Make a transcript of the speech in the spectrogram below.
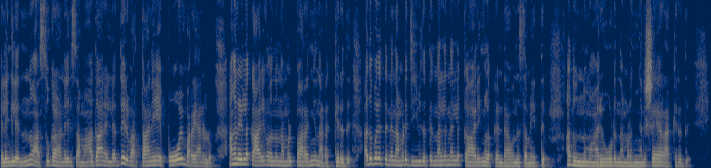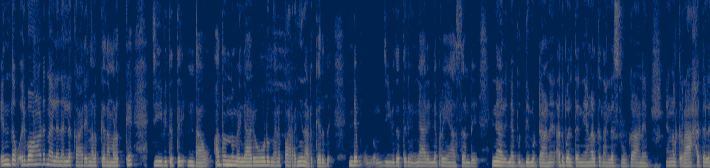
അല്ലെങ്കിൽ എന്നും അസുഖമാണ് ഒരു സമാധാനമില്ല ഇതൊരു വർത്താനേ എപ്പോഴും പറയാനുള്ളൂ. അങ്ങനെയുള്ള കാര്യങ്ങളൊന്നും നമ്മൾ പറഞ്ഞ് നടക്കരുത്. അതുപോലെ തന്നെ നമ്മുടെ ജീവിതത്തിൽ നല്ല നല്ല കാര്യങ്ങളൊക്കെ ഉണ്ടാവുന്ന സമയത്ത് അതൊന്നും ആരോടും നമ്മളിങ്ങനെ ഷെയർ ആക്കരുത്. എന്തോ ഒരുപാട് നല്ല നല്ല കാര്യങ്ങളൊക്കെ നമ്മൾ ഒക്കെ ജീവിതത്തിൽ ഉണ്ടാവും. അതൊന്നും എല്ലാവരോടും ഇങ്ങനെ പറഞ്ഞ് നടക്കരുത്. എന്റെ ജീവിതത്തിൽ ഇന്നാലിന്ന പ്രയാസമുണ്ട് ഇന്നാലിന്ന ബുദ്ധിമുട്ടാണ് അതുപോലെ തന്നെ ഞങ്ങൾക്ക് നല്ല സുഖമാണ് ഞങ്ങൾക്ക് റാഹത്തുള്ള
